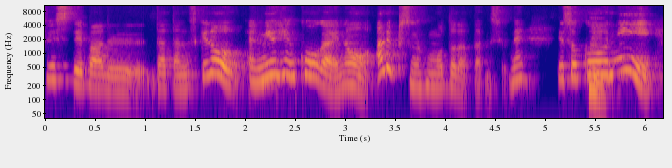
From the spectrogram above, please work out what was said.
フェスティバルだったんですけどミュンヘン郊外のアルプスの麓だったんですよね。でそこに、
